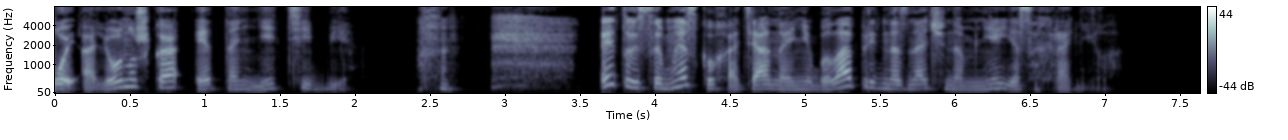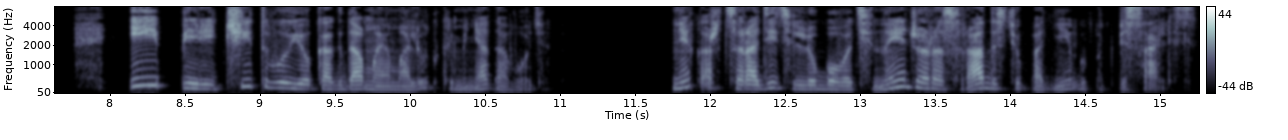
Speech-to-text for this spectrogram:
Ой, Аленушка, это не тебе. Эту смс хотя она и не была предназначена мне, я сохранила. И перечитываю ее, когда моя малютка меня доводит. Мне кажется, родители любого тинейджера с радостью под ней бы подписались.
